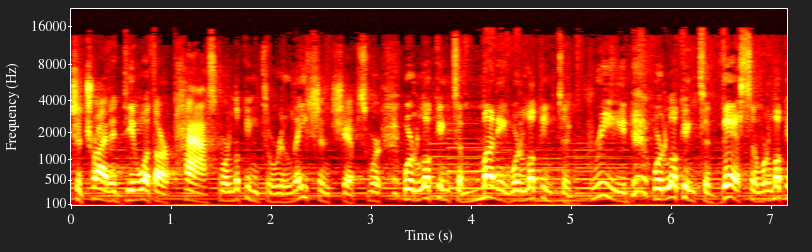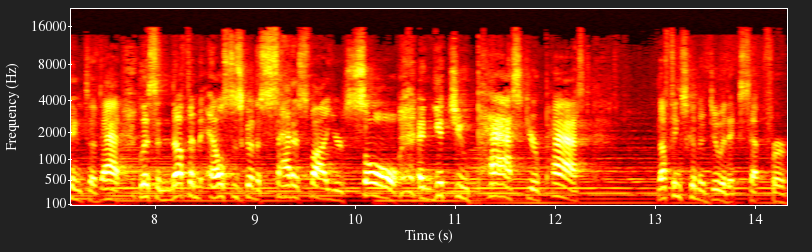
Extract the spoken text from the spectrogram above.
to try to deal with our past. We're looking to relationships. We're, we're looking to money. We're looking to greed. We're looking to this and we're looking to that. Listen, nothing else is going to satisfy your soul and get you past your past. Nothing's going to do it except for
